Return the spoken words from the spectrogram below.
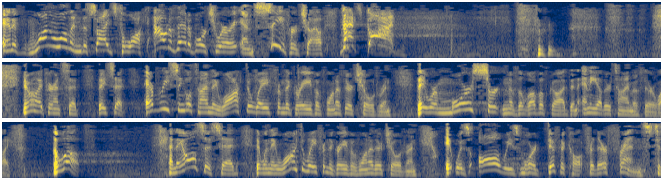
And if one woman decides to walk out of that abortuary and save her child, that's God! you know what my parents said? They said, every single time they walked away from the grave of one of their children, they were more certain of the love of God than any other time of their life. The love. And they also said that when they walked away from the grave of one of their children, it was always more difficult for their friends to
